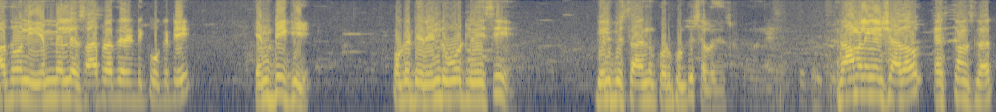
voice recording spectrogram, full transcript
ఆదోని ఎమ్మెల్యే సాయిప్రసాద్ రెడ్డికి ఒకటి ఎంపీకి ఒకటి రెండు ఓట్లు వేసి గెలిపిస్తారని కోరుకుంటూ సెలవు తీసుకుంటున్నాను రామలింగేష్ యాదవ్ ఎక్స్ కౌన్సిలర్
